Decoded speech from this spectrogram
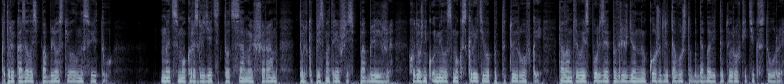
который, казалось, поблескивал на свету. Мэтт смог разглядеть тот самый шрам, только присмотревшись поближе. Художник умело смог скрыть его под татуировкой, талантливо используя поврежденную кожу для того, чтобы добавить татуировке текстуры.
